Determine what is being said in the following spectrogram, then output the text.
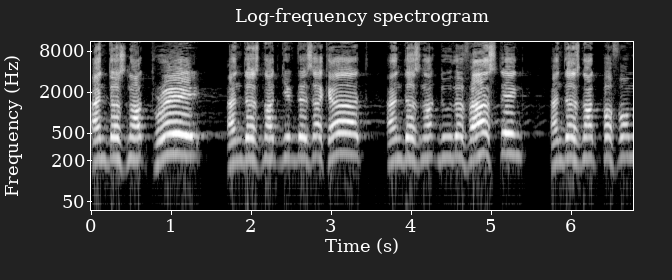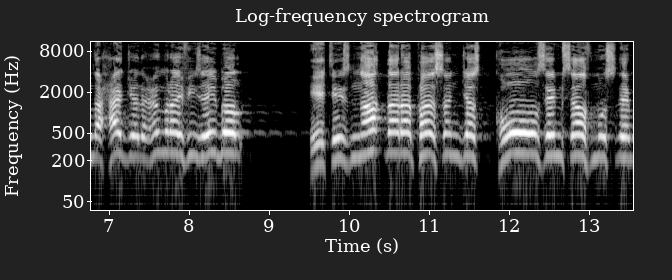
and does not pray and does not give the zakat and does not do the fasting and does not perform the hajj or the umrah if he's able. It is not that a person just calls himself Muslim.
